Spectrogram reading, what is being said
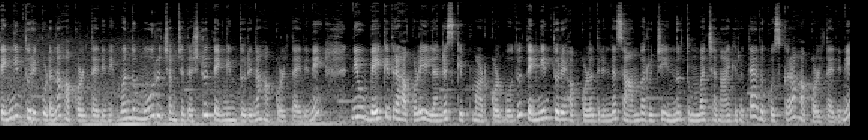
ತೆಂಗಿನ ತುರಿ ಕೂಡ ಹಾಕ್ಕೊಳ್ತಾ ಇದ್ದೀನಿ. ಒಂದು ಮೂರು ಚಮಚದಷ್ಟು ತೆಂಗಿನ ತುರಿನ ಹಾಕ್ಕೊಳ್ತಾ ಇದ್ದೀನಿ. ನೀವು ಬೇಕಿದ್ರೆ ಹಾಕ್ಕೊಳ್ಳಿ ಇಲ್ಲಾಂದರೆ ಸ್ಕಿಪ್ ಮಾಡ್ಕೊಳ್ಬೋದು. ತೆಂಗಿನ ತುರಿ ಹಾಕ್ಕೊಳ್ಳೋದ್ರಿಂದ ಸಾಂಬಾರು ರುಚಿ ಇನ್ನೂ ತುಂಬ ಚೆನ್ನಾಗಿರುತ್ತೆ. ಅದಕ್ಕೋಸ್ಕರ ಹಾಕ್ಕೊಳ್ತಾ ಇದ್ದೀನಿ.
